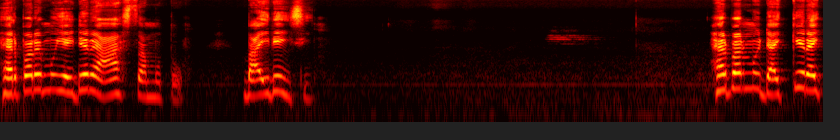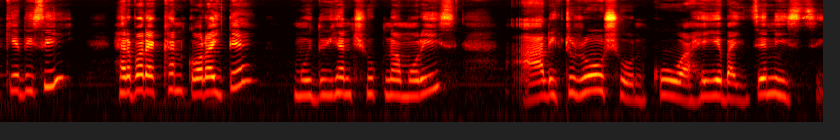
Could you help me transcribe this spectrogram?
হের পরে মুই এইটারে আসতাম মতো বাইরেইছি হেরবার মুই ডাইকে রাইকে দিছি। হেরবার একখান কড়াইতে মুই দুইখান শুকনা মরিচ আর একটু রসুন, কোয়া, হেয়ে বাইজে নিচ্ছি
